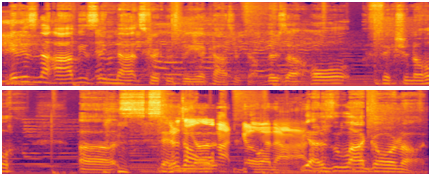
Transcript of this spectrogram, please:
It is not obviously not strictly speaking a concert film. There's a whole fictional uh There's a lot going on. yeah, there's a lot going on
